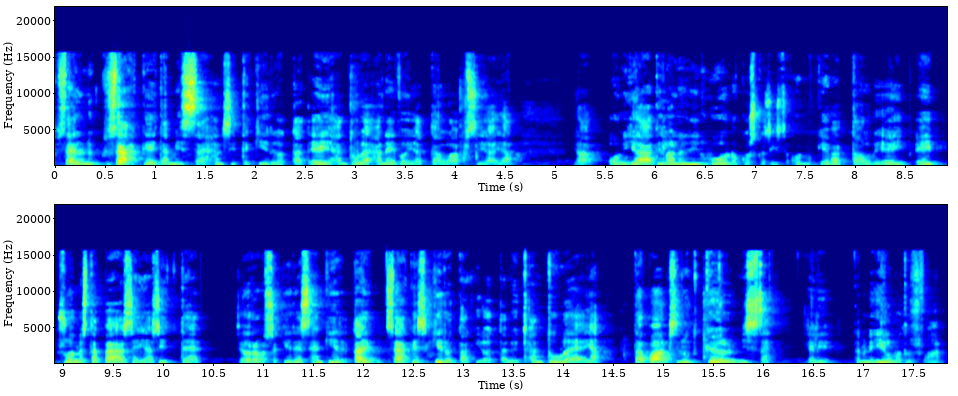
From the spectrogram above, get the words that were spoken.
säilynyt sähkeitä, missä hän sitten kirjoittaa, että ei hän tule, hän ei voi jättää lapsia ja, ja on jäätilanne niin huono, koska siis on kevät-talvi, ei, ei Suomesta pääse ja sitten seuraavassa kirjassa hän kir- tai sähkeessä kirjoittaakin, että nyt hän tulee ja tapaan sinut Kölnissä. Eli tämmöinen ilmoitus vaan.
